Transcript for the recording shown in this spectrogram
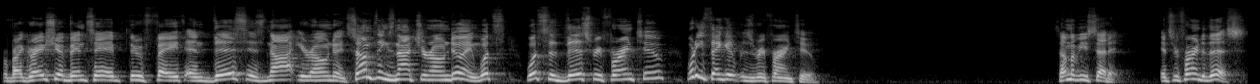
For by grace you have been saved through faith, and this is not your own doing. Something's not your own doing. What's, what's the this referring to? What do you think it was referring to? Some of you said it. It's referring to this.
